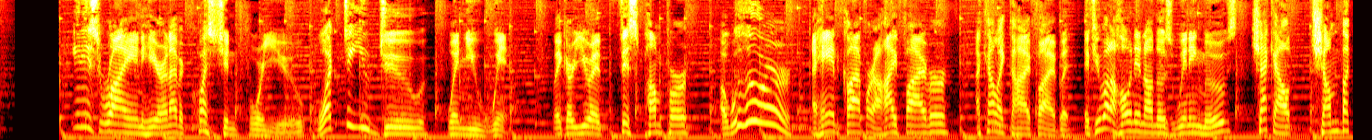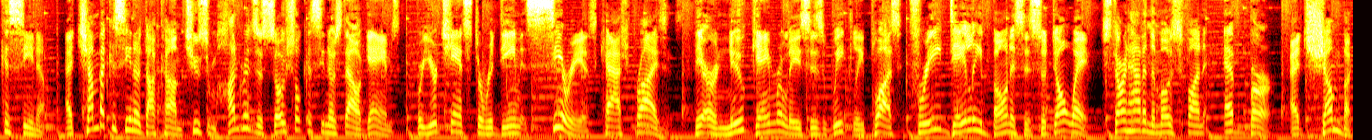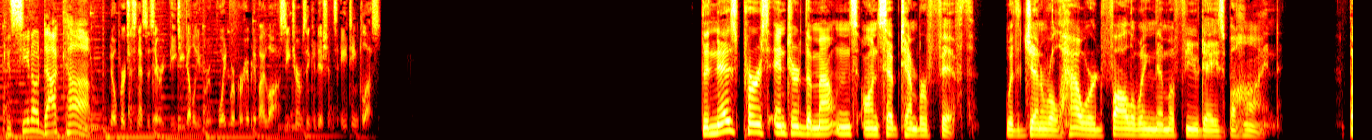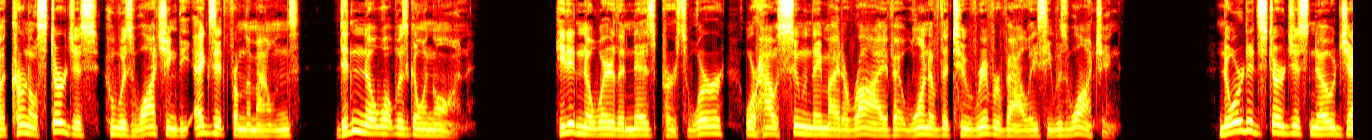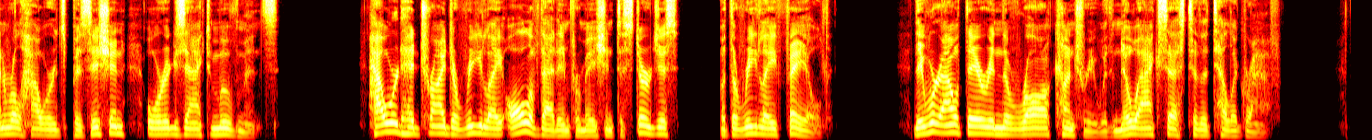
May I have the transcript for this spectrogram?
It is Ryan here, and I have a question for you. What do you do when you win? Like, are you a fist pumper? A woohooer, a hand clapper, a high fiver. I kind of like the high five, but if you want to hone in on those winning moves, check out Chumba Casino. At chumbacasino.com, choose from hundreds of social casino style games for your chance to redeem serious cash prizes. There are new game releases weekly, plus free daily bonuses. So don't wait. Start having the most fun ever at chumbacasino.com. No purchase necessary. VGW Group. Void were prohibited by law. See terms and conditions. 18 plus. The Nez Perce entered the mountains on September 5th, with General Howard following them a few days behind. But Colonel Sturgis, who was watching the exit from the mountains, didn't know what was going on. He didn't know where the Nez Perce were or how soon they might arrive at one of the two river valleys he was watching. Nor did Sturgis know General Howard's position or exact movements. Howard had tried to relay all of that information to Sturgis, but the relay failed. They were out there in the raw country with no access to the telegraph.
